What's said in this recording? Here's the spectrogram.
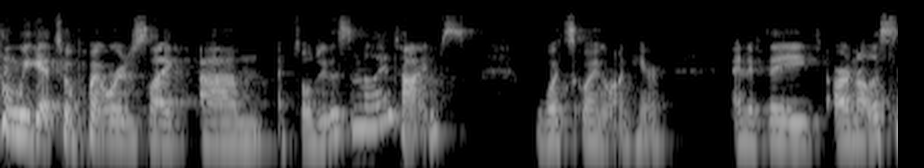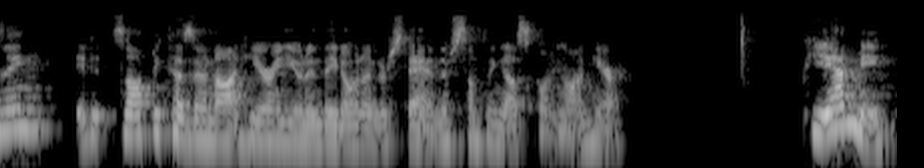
we get to a point where just like, um, I've told you this a million times. What's going on here? And if they are not listening, it's not because they're not hearing you and they don't understand. There's something else going on here. PM me.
